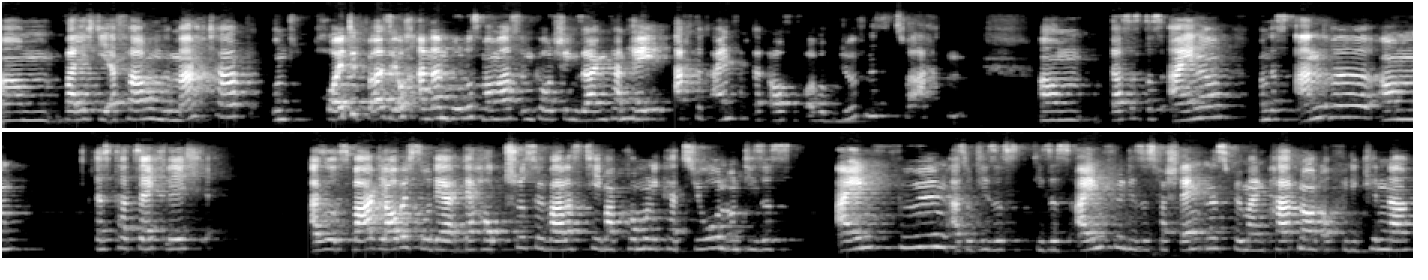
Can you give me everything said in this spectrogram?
ähm, weil ich die Erfahrung gemacht habe und heute quasi auch anderen Bonusmamas im Coaching sagen kann, hey, achtet einfach darauf, auf eure Bedürfnisse zu achten. Ähm, das ist das eine. Und das andere ähm, ist tatsächlich, also es war, glaube ich, so der, der Hauptschlüssel war das Thema Kommunikation und dieses Einfühlen, also dieses, dieses Einfühlen, dieses Verständnis für meinen Partner und auch für die Kinder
